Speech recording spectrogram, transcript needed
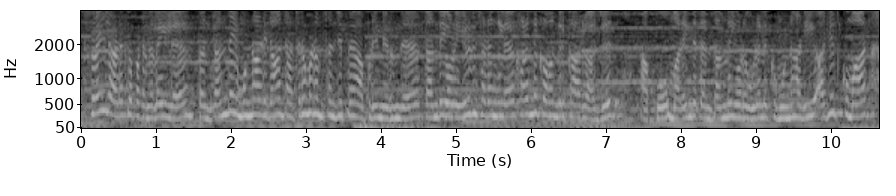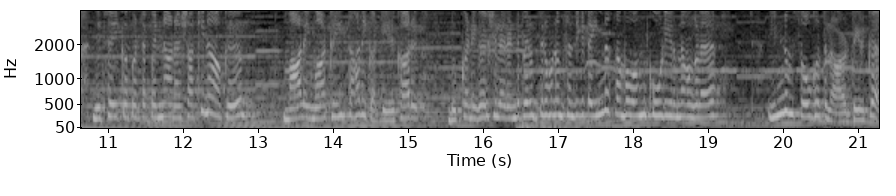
சிறையில் அடக்கப்பட்ட நிலையில தன் தந்தை முன்னாடி தான் தான் திருமணம் செஞ்சுப்பேன் அப்படின்னு இருந்த தந்தையோட இறுதி சடங்குல கலந்துக்க வந்திருக்காரு அஜித். அப்போ மறைந்த தன் தந்தையோட உடலுக்கு முன்னாடி அஜித் குமார் நிச்சயிக்கப்பட்ட பெண்ணான ஷக்கினாவுக்கு மாலை மாற்றி தாலி கட்டியிருக்காரு. துக்க நிகழ்ச்சியில ரெண்டு பேரும் திருமணம் செஞ்சுக்கிட்ட இந்த சம்பவம் கூடியிருந்தவங்களை இன்னும் சோகத்துல ஆழ்த்தியிருக்கு.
